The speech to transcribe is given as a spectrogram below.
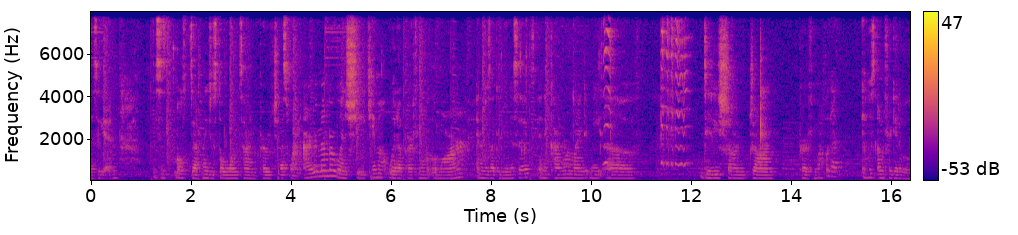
this again. This is most definitely just a one-time purchase. That's one. I remember when she came out with a perfume with Lamar, and it was like a unisex, and it kind of reminded me of Diddy Sean John perfume. I forgot. It was unforgettable.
